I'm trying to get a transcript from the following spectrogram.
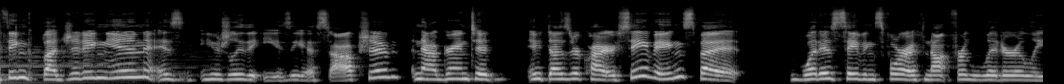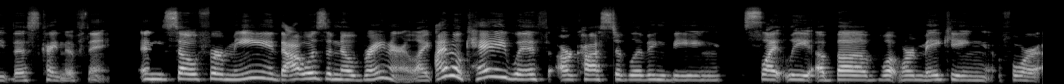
think budgeting in is usually the easiest option. Now, granted, it does require savings, but what is savings for if not for literally this kind of thing? And so for me, that was a no brainer. Like, I'm okay with our cost of living being slightly above what we're making for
